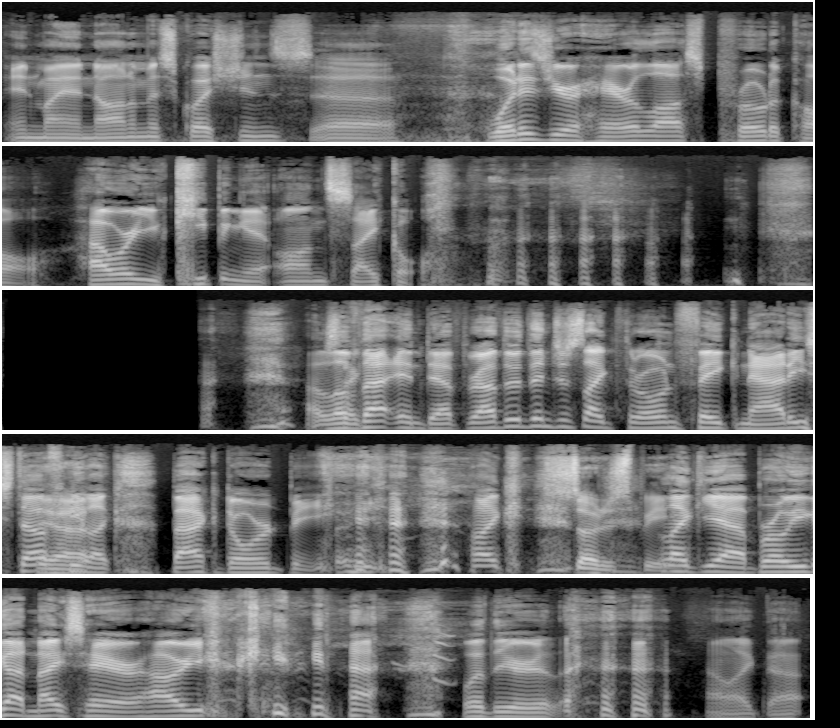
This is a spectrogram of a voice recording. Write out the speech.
And my anonymous questions: uh, What is your hair loss protocol? How are you keeping it on cycle? I love like- that in depth. Rather than just like throwing fake natty stuff, he like backdoored me, like So to speak. Like, yeah, bro, you got nice hair. How are you keeping that with your? I like that.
